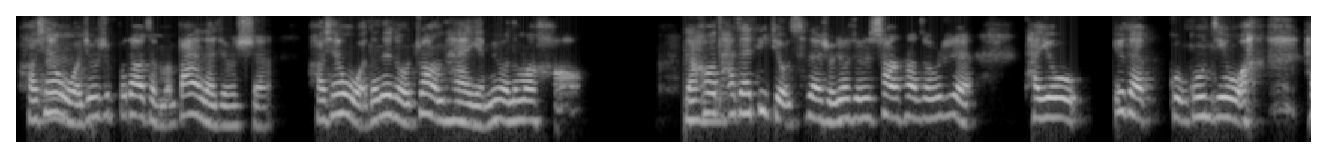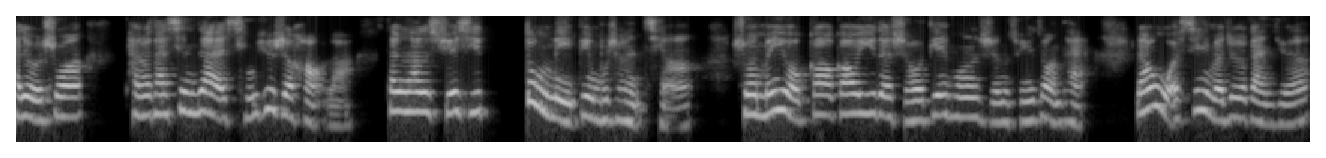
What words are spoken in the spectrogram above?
好像我就是不知道怎么办了，就是好像我的那种状态也没有那么好。然后他在第九次的时候，就就是上上周日，他又又在攻攻击我，他就是说，他说他现在情绪是好了，但是他的学习动力并不是很强，说没有高高一的时候巅峰时的学习状态。然后我心里面就是感觉。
